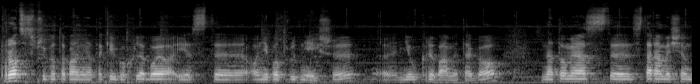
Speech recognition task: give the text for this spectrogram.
Proces przygotowania takiego chleba jest e, o niebo trudniejszy, e, nie ukrywamy tego. Natomiast e, staramy się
